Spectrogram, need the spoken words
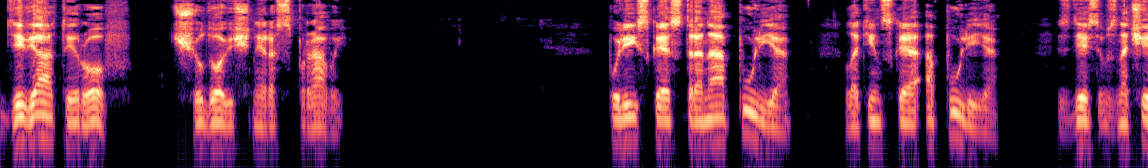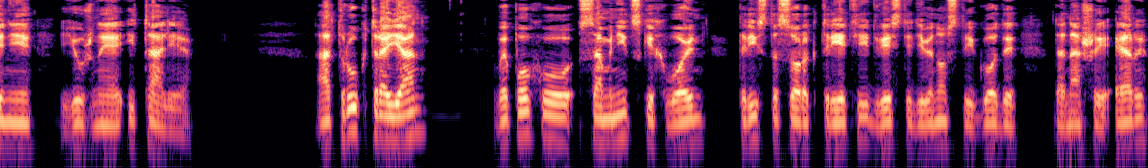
девятый ров чудовищной расправы. Пулийская страна Пулья, латинская Апулия, здесь в значении Южная Италия. От рук троян в эпоху Самницких войн 343-290 годы до нашей эры,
